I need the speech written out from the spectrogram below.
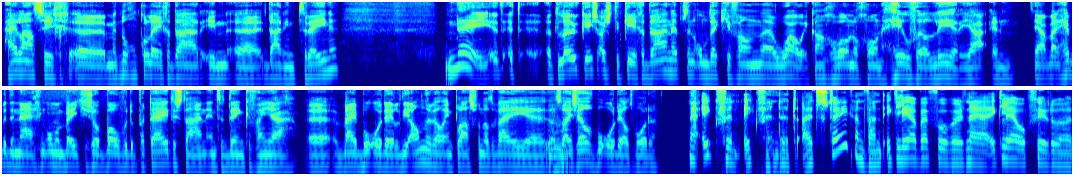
hij laat zich met nog een collega daarin, daarin trainen... Nee, het, het, het leuke is, als je het een keer gedaan hebt... dan ontdek je van, uh, wauw, ik kan gewoon nog gewoon heel veel leren. Ja, en ja, wij hebben de neiging om een beetje zo boven de partij te staan... en te denken van, ja, uh, wij beoordelen die ander wel... in plaats van dat wij, uh, dat wij zelf beoordeeld worden. Nou, ik vind, ik vind het uitstekend, want ik leer bijvoorbeeld... Nou ja, ik leer ook veel door,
